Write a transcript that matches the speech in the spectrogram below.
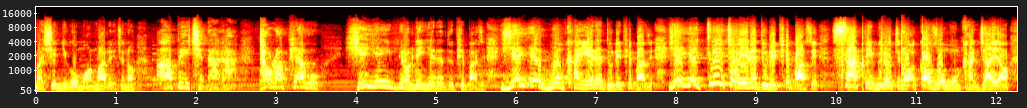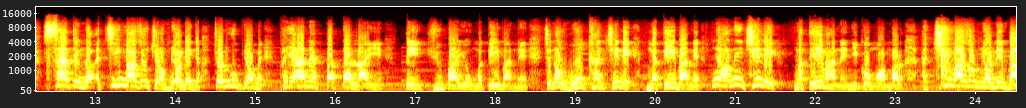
မရှိညီကိုမောင်မတို့ကျွန်တော်အားပေးချင်တာကထာဝရဘုရားကို ရဲရဲမျှော်လင့်ရတဲ့သူဖြစ်ပါစေရဲရဲဝန်ခံရတဲ့သူတွေဖြစ်ပါစေရဲရဲကြွေးကြော်ရတဲ့သူတွေဖြစ်ပါစေစတင်ပြီးတော့ကျွန်တော်အကောင်းဆုံးဝန်ခံကြရအောင်စတင်ပြီးတော့အကြီးမားဆုံးကျွန်တော်မျှော်လင့်ကြကျွန်တော်တို့ပြောမယ်ဖခင်နဲ့ပတ်သက်လာရင်သင်ယူပါယုံမသေးပါနဲ့ကျွန်တော်ဝန်ခံခြင်းတွေမသေးပါနဲ့မျှော်လင့်ခြင်းတွေမသေးပါနဲ့ညီကောင်မောင်မတော်အကြီးမားဆုံးမျှော်လင့်ပါ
